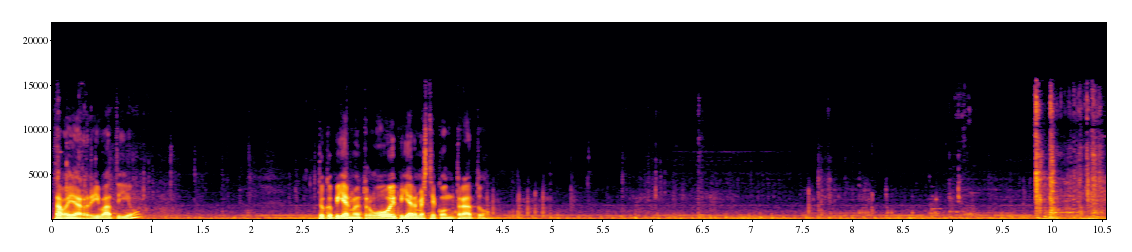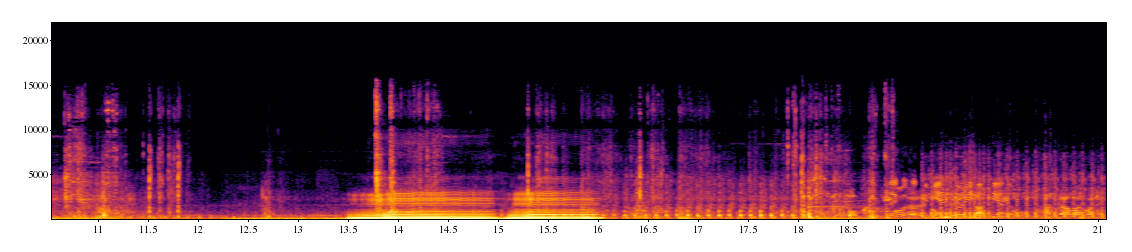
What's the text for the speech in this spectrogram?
estaba ahí arriba, tío Tengo que pillarme otro huevo y pillarme este contrato. Mm, mm. Reconocimiento iniciado. Acaba con él.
